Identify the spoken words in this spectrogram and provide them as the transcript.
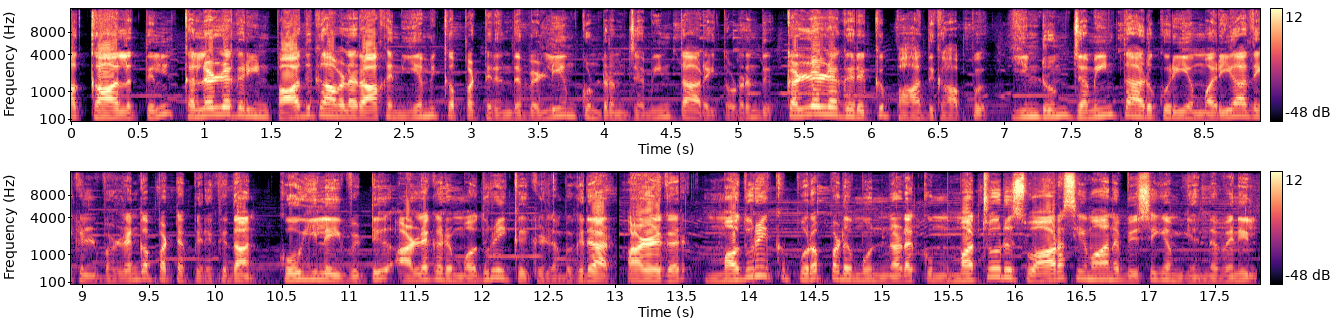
அக்காலத்தில் கள்ளழகரின் பாதுகாவலராக நியமிக்கப்பட்டிருந்த வெள்ளியம்குன்றம் ஜமீன்தாரை தொடர்ந்து கள்ளழகருக்கு பாதுகாப்பு. இன்றும் ஜமீன்தாருக்குரிய மரியாதைகள் வழங்கப்பட்ட பிறகுதான் கோயிலை விட்டு அழகர் மதுரைக்கு கிளம்புகிறார். அழகர் மதுரைக்கு புறப்படும் முன் நடக்கும் மற்றொரு சுவாரஸ்யமான விஷயம் என்னவெனில்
